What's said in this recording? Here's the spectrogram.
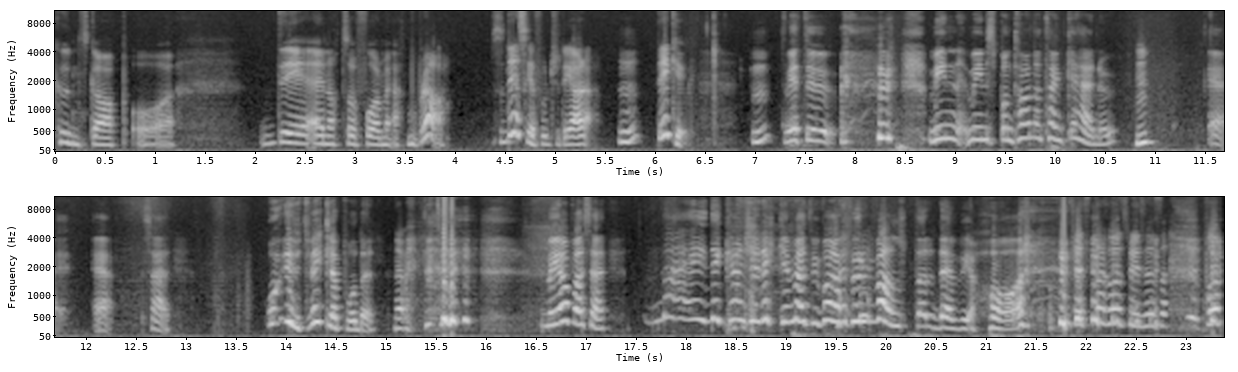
kunskap och det är något som får mig att må bra. Så det ska jag fortsätta göra. Mm. Det är kul. Mm. Vet du, min, min spontana tanke här nu Mm. är, är så här. Och utveckla podden! Nej, Men jag bara så här. Nej, det kanske räcker med att vi bara förvaltar det vi har. Prestationsprinsessa. På,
